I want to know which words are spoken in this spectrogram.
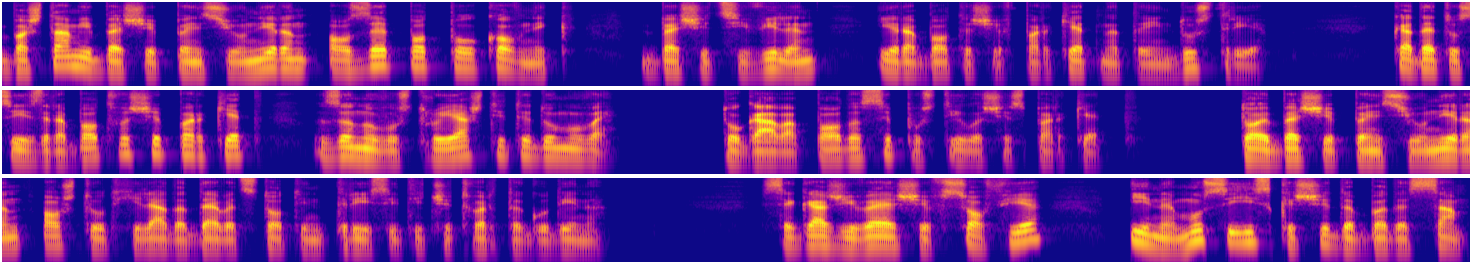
Баща ми беше пенсиониран ОЗ подполковник, беше цивилен и работеше в паркетната индустрия, където се изработваше паркет за новостроящите домове. Тогава пода се постилаше с паркет. Той беше пенсиониран още от 1934 година. Сега живееше в София и не му се искаше да бъде сам.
